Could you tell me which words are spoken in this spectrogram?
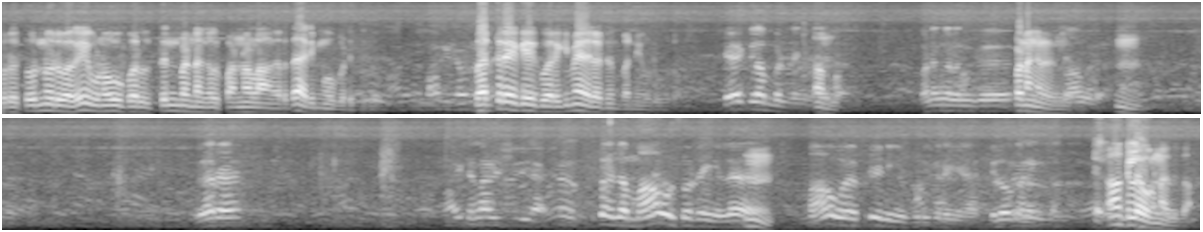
ஒரு தொண்ணூறு வகை உணவுப் பொருள் தின்பண்டங்கள் பண்ணலாங்கிறத அறிமுகப்படுத்திருக்கோம் பர்த்டே கேக் வரைக்குமே அதில் பண்ணி கொடுக்குறோம் கேக்லாம் பண்ணுறீங்க ஆமாம் பனங்கிழங்கு பனங்கிழங்குல ம். வேற? இப்போ இந்த மாவு சொல்றீங்கல்ல ம். மாவு எப்படி நீங்க கொடுக்குறீங்க? கிலோ கணக்கு தானே? ஆ கிலோ கணக்கு தான்.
